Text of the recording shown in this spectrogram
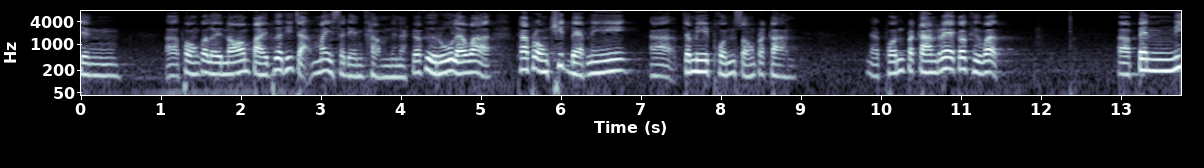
จึงพระองค์ก็เลยน้อมไปเพื่อที่จะไม่แสดงธรรมเนี่ยนะก็คือรู้แล้วว่าถ้าพระองค์คิดแบบนี้จะมีผลสองประการผลประการแรกก็คือว่าเป็นนิ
